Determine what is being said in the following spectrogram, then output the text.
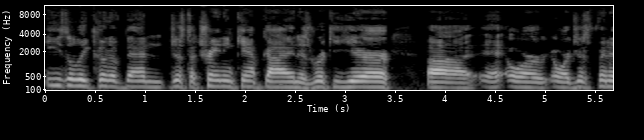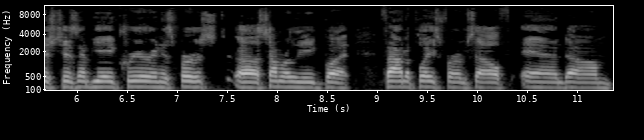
easily could have been just a training camp guy in his rookie year. Uh, or or just finished his NBA career in his first uh, summer league, but found a place for himself. And um,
